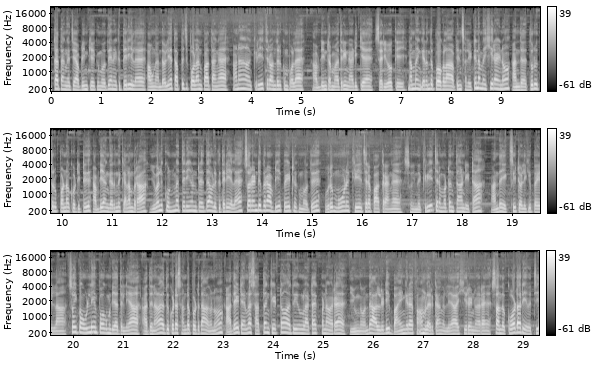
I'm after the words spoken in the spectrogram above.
அக்கா தங்கச்சி? அப்படின்னு கேட்கும்போது எனக்கு தெரியல. அவங்க அந்த வழியா தப்பிச்சு போலான்னு பார்த்தாங்க. ஆனா கிரியேச்சர் வந்திருக்கும் போல. அப்படின்ற மாதிரி நடிக்க சரி ஓகே. நம்ம இங்க இருந்து போகலாம் அப்படின்னு சொல்லிட்டு நம்ம ஹீரோயினும் அந்த துரு துரு பொண்ணை கூட்டிட்டு அப்படியே அங்க இருந்து கிளம்புறா. இவளுக்கு உண்மை தெரியுன்றது அவளுக்கு தெரியல. ஸோ ரெண்டு பேரும் அப்படியே போயிட்டு இருக்கும்போது ஒரு மூணு கிரியேச்சரை பார்க்குறாங்க ஸோ இந்த கிரியேச்சரை மட்டும் தாண்டிட்டா அந்த எக்ஸிட் வழிக்கு போயிடலாம். ஸோ இப்போ உள்ளேயும் போக முடியாது இல்லையா? அதனால அது கூட சண்டை போட்டு தான் ஆகணும். அதே டைம்ல சத்தம் கேட்டும் அது இவங்களை அட்டாக் பண்ண வர. இவங்க வந்து ஆல்ரெடி பயங்கர ஃபார்ம்ல இருக்காங்க இல்லையா? ஹீரோயின் வர ஸோ அந்த கோடாரியை வச்சு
